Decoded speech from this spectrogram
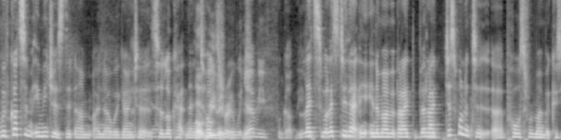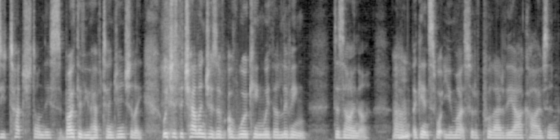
We've got some images that um, I know we're going to, yeah. to look at and then Oh, talk really? through. Which yeah, we forgot. The let's well, let's do yeah. that in, in a moment. But I but I just wanted to uh, pause for a moment because you touched on this. Both of you have tangentially, which is the challenges of, of working with a living designer. Um, Against what you might sort of pull out of the archives and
